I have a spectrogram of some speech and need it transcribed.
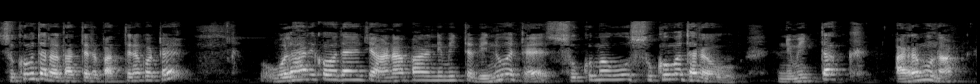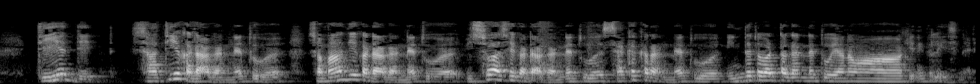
සුඛමතර තත්ත්වයටපත් වෙනකොට ඕලාරිකෝ දැනෙච්ච ආනාපාන නිමිත්ත වෙනුවට සුකුම වූ සුකුමතර වූ නිමිත්තක් අරමුණක් තියෙද්දිත් සතිය කඩා ගන්න නැතුව සමාධිය කඩා ගන්න නැතුව විශ්වාසය කඩා ගන්න නැතුව සැක කරන්නේ නැතුව නින්දට වට ගන්න නැතුව යනවා කියන එක ලේසි නෑ.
